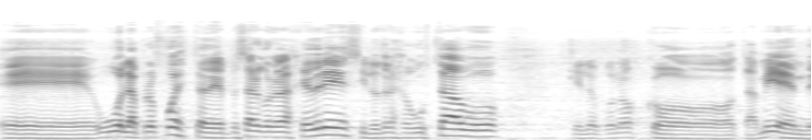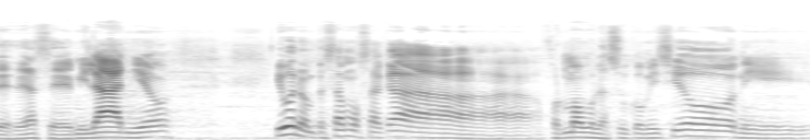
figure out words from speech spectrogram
hubo la propuesta de empezar con el ajedrez y lo traje a Gustavo, que lo conozco también desde hace mil años. Y bueno, empezamos acá, formamos la subcomisión y,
